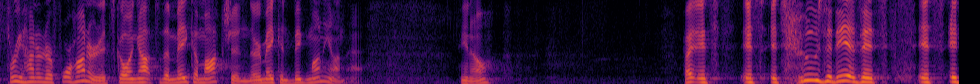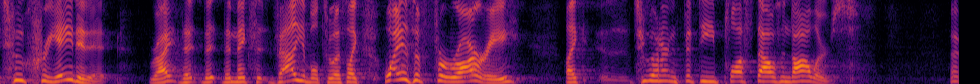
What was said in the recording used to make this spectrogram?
300 or 400. It's going out to the Mecum auction. They're making big money on that. You know, Right? It's, it's, it's whose it is, it's, it's, it's who created it, right? That, that, that makes it valuable to us. Like, why is a Ferrari like 250 plus thousand dollars? Uh,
